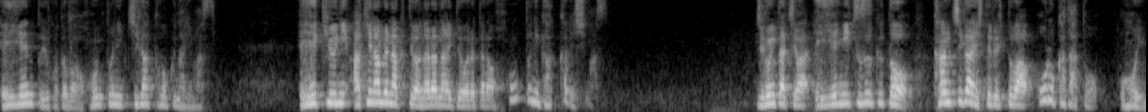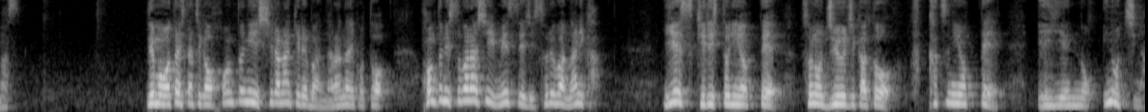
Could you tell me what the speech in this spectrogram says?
永遠という言葉は本当に気が遠くなります。永久に諦めなくてはならないと言われたら本当にがっかりします。自分たちは永遠に続くと勘違いしてる人は愚かだと思います。でも私たちが本当に知らなければならないこと本当に素晴らしいメッセージそれは何か。イエス・キリストによってその十字架と復活によって永遠の命が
